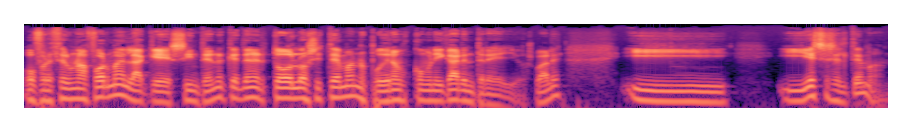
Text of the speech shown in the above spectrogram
ofrecer una forma en la que sin tener que tener todos los sistemas nos pudiéramos comunicar entre ellos, ¿vale? Y, ese es el tema.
